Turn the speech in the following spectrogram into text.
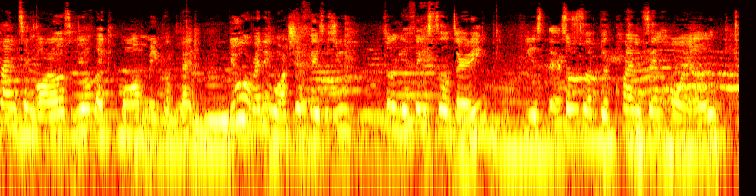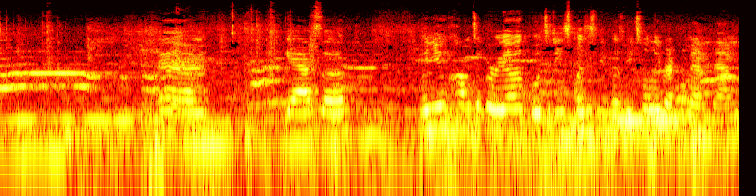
cleansing oils. If you have like mom makeup that you already wash your face, but you feel like your face still dirty, use this. So this is like the cleansing oil. And yeah, so when you come to Korea, go to these places because we totally recommend them.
